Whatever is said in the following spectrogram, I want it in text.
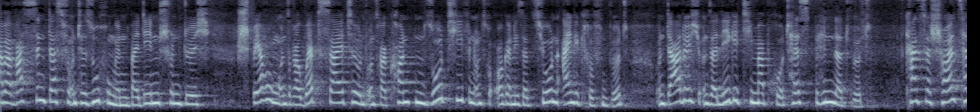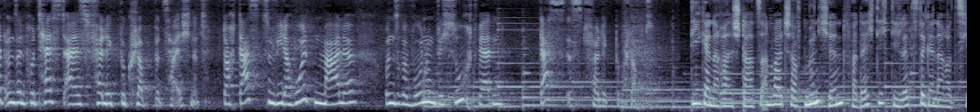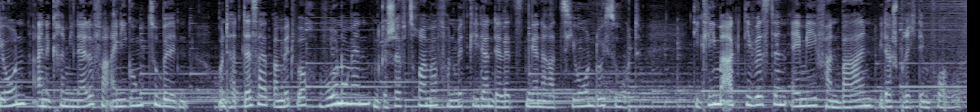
Aber was sind das für Untersuchungen, bei denen schon durch Sperrung unserer Webseite und unserer Konten so tief in unsere Organisation eingegriffen wird und dadurch unser legitimer Protest behindert wird? Kanzler Scholz hat unseren Protest als völlig bekloppt bezeichnet. Doch das zum wiederholten Male unsere Wohnung durchsucht werden, das ist völlig bekloppt. Die Generalstaatsanwaltschaft München verdächtigt die letzte Generation, eine kriminelle Vereinigung zu bilden und hat deshalb am Mittwoch Wohnungen und Geschäftsräume von Mitgliedern der letzten Generation durchsucht. Die Klimaaktivistin Amy van Baalen widerspricht dem Vorwurf.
